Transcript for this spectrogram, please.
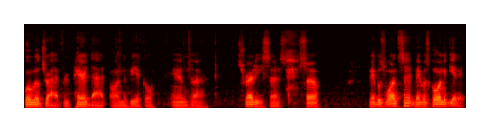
four wheel drive. Repaired that on the vehicle, and uh, it's ready. He says so. Babels wants it. Babels going to get it.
